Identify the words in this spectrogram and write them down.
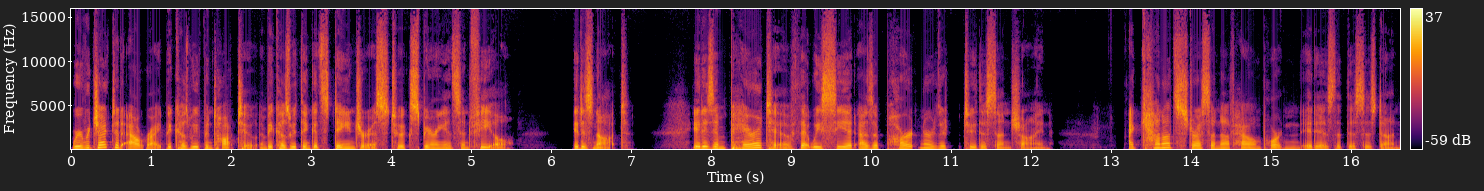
We reject it outright because we've been taught to and because we think it's dangerous to experience and feel. It is not. It is imperative that we see it as a partner to the sunshine, I cannot stress enough how important it is that this is done,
